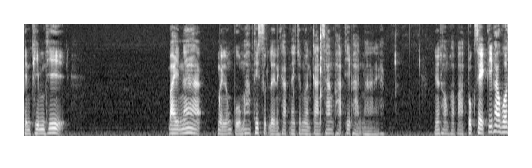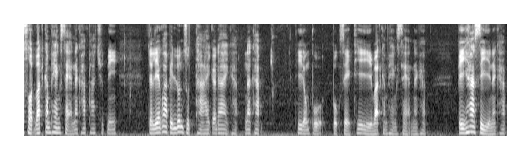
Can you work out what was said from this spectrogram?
ป็นพิมพ์ที่ใบหน้าเหมือนหลวงปู่มากที่สุดเลยนะครับ ในจำนวนการสร้างพระที่ผ่านมานะครับ เนื้อทองพระบาทปลุกเสกที่พระโบสถวัดกำแพงแสนนะครับพระชุดนี้จะเรียกว่าเป็นรุ่นสุดท้ายก็ได้ครับนะครับ ที่หลวงปู่ปลุกเสกที่วัดกำแพงแสนนะครับ ปี54นะครับ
